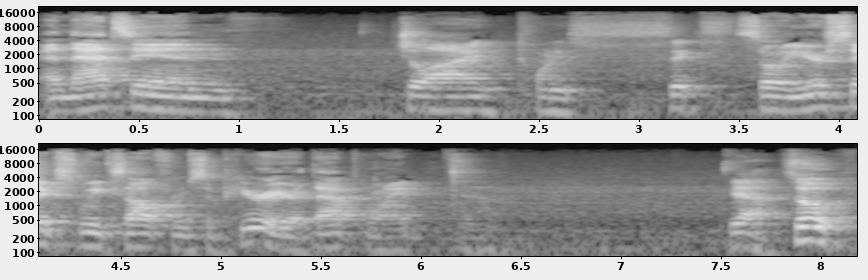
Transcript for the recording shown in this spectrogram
And that's in July 26th. so you're 6 weeks out from superior at that point. Yeah. Yeah. So,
